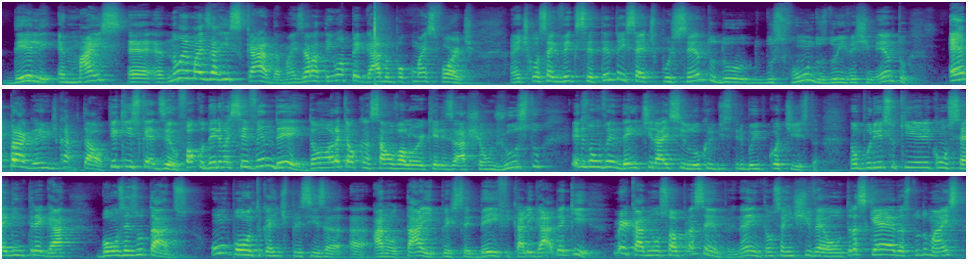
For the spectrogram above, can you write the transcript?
dele é mais, é, é, não é mais arriscada, mas ela tem uma pegada um pouco mais forte. A gente consegue ver que 77% do, dos fundos do investimento é para ganho de capital. O que, que isso quer dizer? O foco dele vai ser vender. Então, na hora que alcançar um valor que eles acham justo, eles vão vender e tirar esse lucro e distribuir para o cotista. Então, por isso que ele consegue entregar bons resultados. Um ponto que a gente precisa anotar e perceber e ficar ligado é que o mercado não sobe para sempre, né? Então, se a gente tiver outras quedas, tudo mais,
